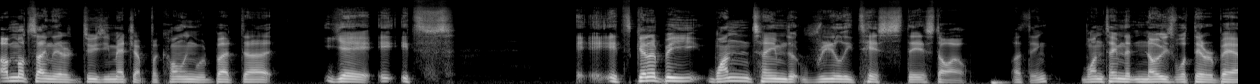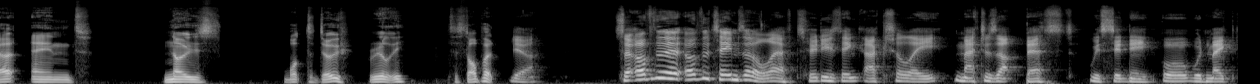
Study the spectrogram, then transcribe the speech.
I'm not saying they're a doozy matchup for Collingwood, but uh, yeah, it, it's it- it's going to be one team that really tests their style. I think one team that knows what they're about and knows what to do really to stop it. Yeah. So of the of the teams that are left, who do you think actually matches up best with Sydney, or would make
